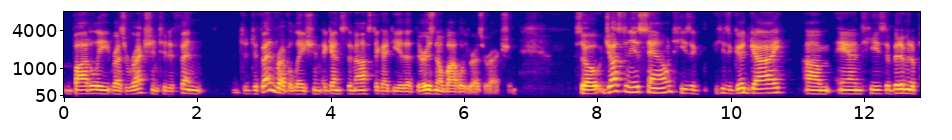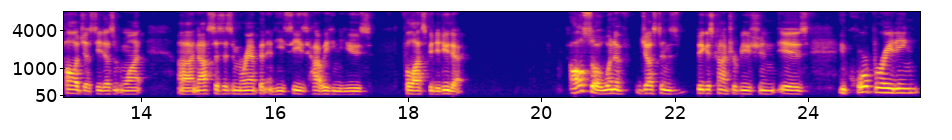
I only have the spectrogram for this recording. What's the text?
bodily resurrection to defend to defend Revelation against the Gnostic idea that there is no bodily resurrection. So Justin is sound. He's a he's a good guy, um, and he's a bit of an apologist. He doesn't want uh, Gnosticism rampant, and he sees how he can use philosophy to do that. Also, one of Justin's biggest contribution is incorporating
